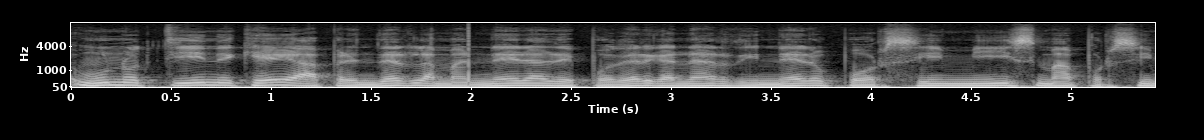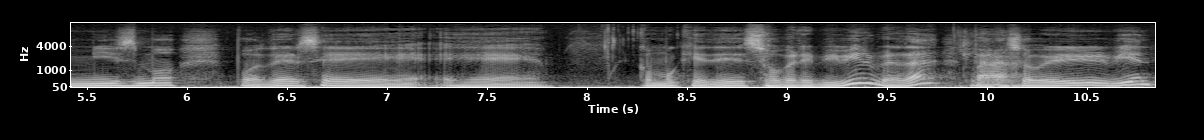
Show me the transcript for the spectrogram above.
uno tiene que aprender la manera de poder ganar dinero por sí misma, por sí mismo, poderse... Eh, como que de sobrevivir, ¿verdad? Para sobrevivir bien.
